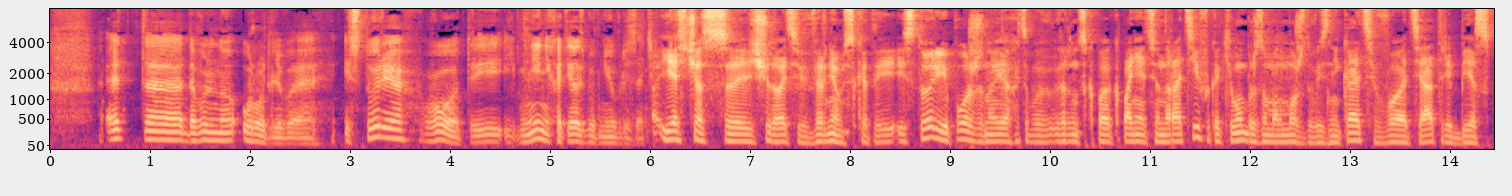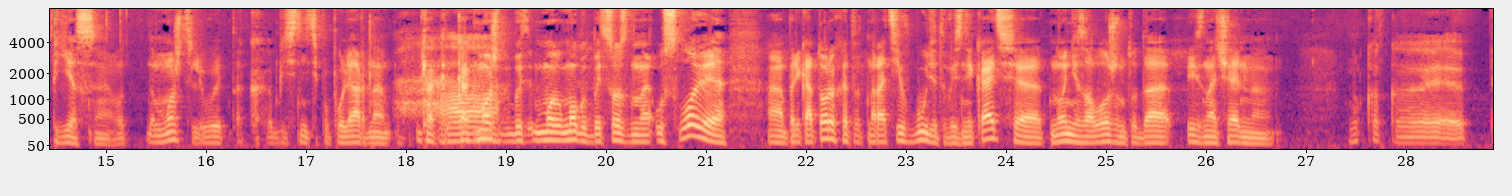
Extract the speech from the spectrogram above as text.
это довольно уродливая история, вот, и мне не хотелось бы в нее влезать. Я сейчас э, еще давайте вернемся к этой истории позже, но я хотел бы вернуться к, к понятию нарратив и каким образом он может возникать в театре без пьесы. Вот можете ли вы так объяснить популярно, как, как может быть, могут быть созданы условия, э, при которых этот нарратив будет возникать, э, но не заложен туда изначально? Ну, как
